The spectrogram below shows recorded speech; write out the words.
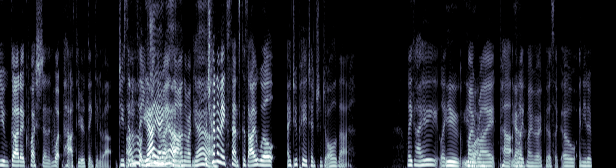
you've got to question what path you're thinking about. Do you see what I'm Oh, saying? yeah, yeah, right, yeah. not on the right, Yeah. which kind of makes sense because I will. I do pay attention to all of that. Like I like you, you my are. right path, Yeah. like my right feels like, oh, I need to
